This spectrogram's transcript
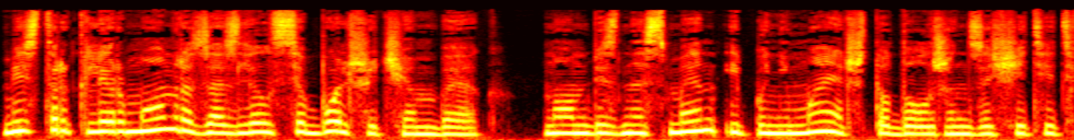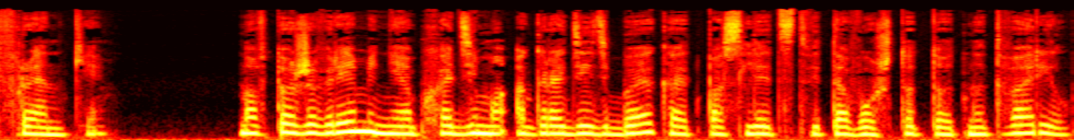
Мистер Клермон разозлился больше, чем Бэк, но он бизнесмен и понимает, что должен защитить Фрэнки. Но в то же время необходимо оградить Бека от последствий того, что тот натворил.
